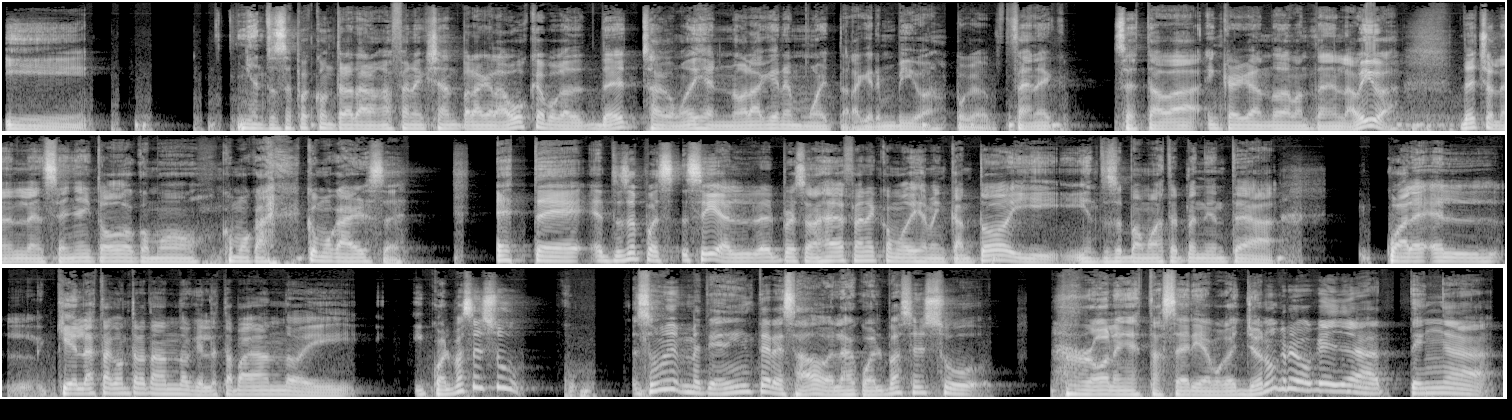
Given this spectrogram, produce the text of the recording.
Y, y entonces pues contrataron a Fennec Shand para que la busque. Porque de hecho, sea, como dije, no la quieren muerta, la quieren viva. Porque Fennec se estaba encargando de mantenerla viva. De hecho, le, le enseña y todo cómo, cómo, cómo caerse. Este, entonces, pues sí, el, el personaje de Fennec, como dije, me encantó. Y, y entonces vamos a estar pendientes a cuál es el. quién la está contratando, quién le está pagando y, y cuál va a ser su. Eso me, me tiene interesado, ¿verdad? ¿Cuál va a ser su rol en esta serie? Porque yo no creo que ella tenga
